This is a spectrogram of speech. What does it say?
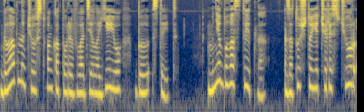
главным чувством, которое владело ею, был стыд. Мне было стыдно за то, что я чересчур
